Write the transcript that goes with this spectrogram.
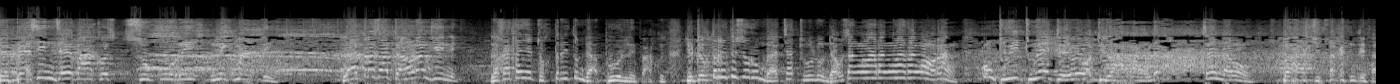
Bebek sinjai bagus, syukuri, nikmati. Lah terus ada orang gini, lah katanya dokter itu tidak boleh Pak Agus. Ya dokter itu suruh baca dulu, tidak usah ngelarang-larang orang. Kok duit-duit dewe kok dilarang. Nggak, saya tidak mau bahagiakan dia.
